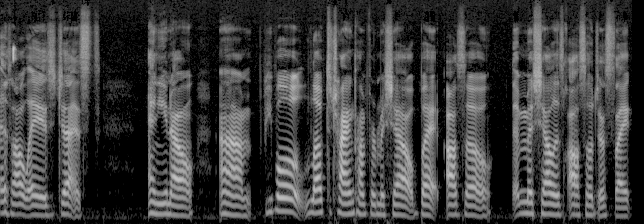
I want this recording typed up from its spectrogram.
as always, just and you know, um, people love to try and comfort Michelle, but also Michelle is also just like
